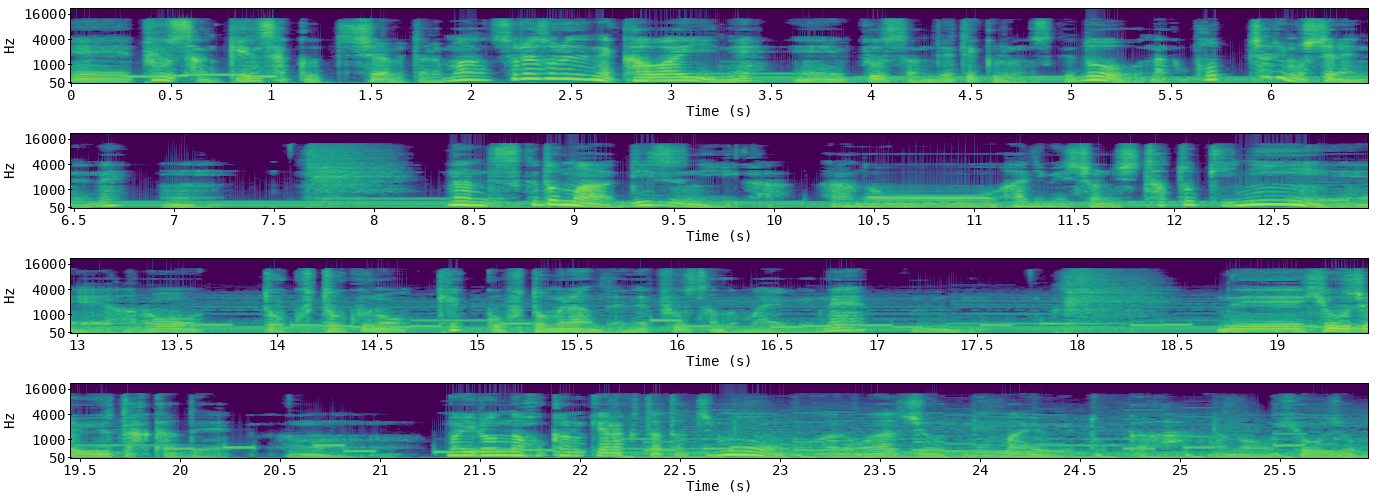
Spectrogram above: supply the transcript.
えー、プーさん原作って調べたら、まあ、それはそれでね、可愛いね、えー、プーさん出てくるんですけど、なんかぽっちゃりもしてないんだよね。うん。なんですけど、まあ、ディズニーが、あのー、アニメーションにしたときに、えー、あの、独特の、結構太めなんだよね、プーさんの眉毛ね。うん。で、表情豊かで、うん。まあ、いろんな他のキャラクターたちも、あの、同じようにね、眉毛とか、あの、表情が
